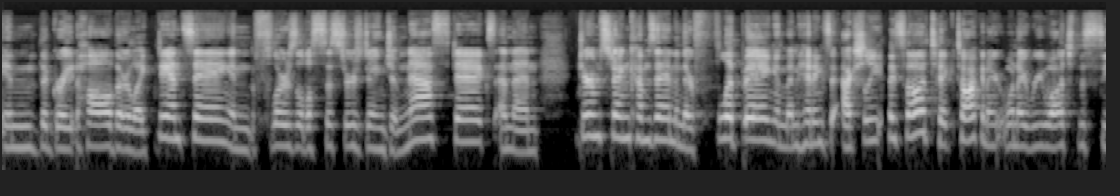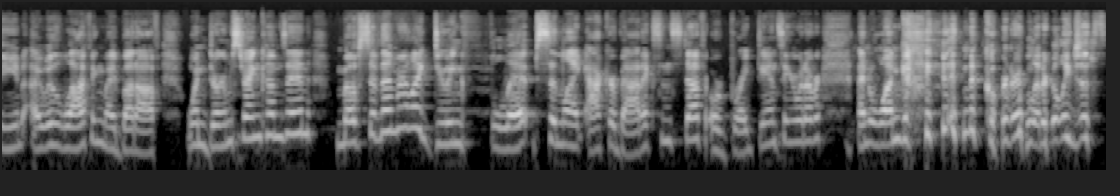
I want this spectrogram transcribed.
in the Great Hall, they're like dancing, and Fleur's little sister's doing gymnastics, and then Durmstrang comes in and they're flipping and then hitting. Actually, I saw a TikTok and I, when I rewatched the scene, I was laughing my butt off. When Durmstrang comes in, most of them are like doing flips and like acrobatics and stuff or breakdancing or whatever. And one guy in the corner literally just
